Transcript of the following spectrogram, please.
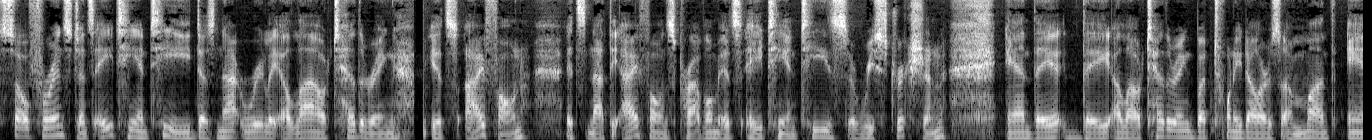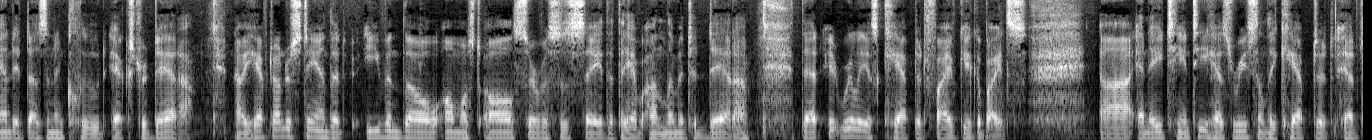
So, for instance, AT&T does not really allow tethering its iPhone. It's not the iPhone's problem; it's AT&T's restriction, and they they allow tethering, but twenty dollars a month, and it doesn't include extra data. Now, you have to understand that even though almost all services say that they have unlimited data, that it really is capped at five gigabytes. Uh, and AT&T has recently capped it at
